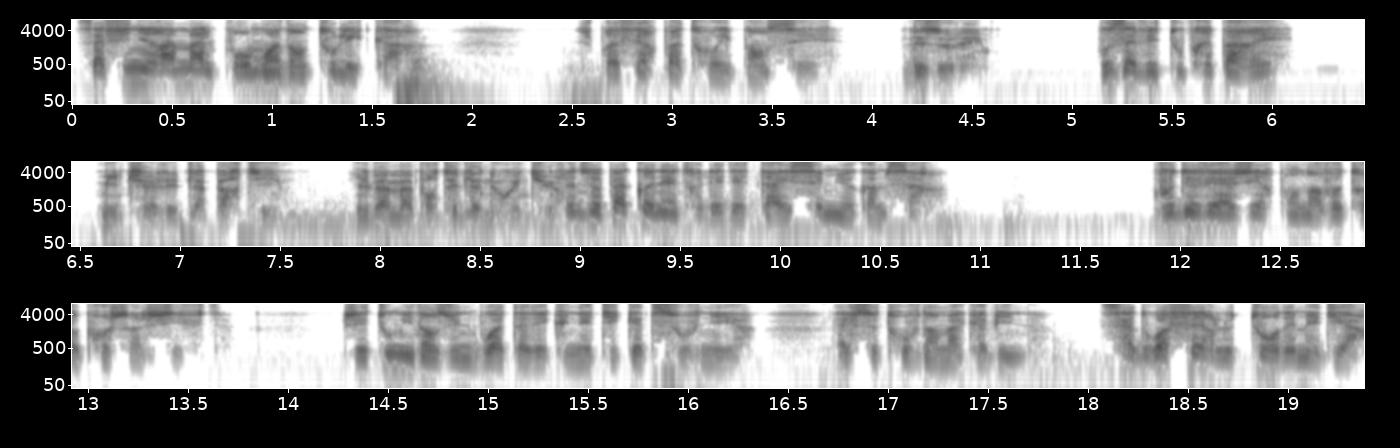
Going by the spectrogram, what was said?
Ça finira mal pour moi dans tous les cas. Je préfère pas trop y penser. Désolé. Vous avez tout préparé? Mitchell est de la partie. Il va m'apporter de la nourriture. Je ne veux pas connaître les détails, c'est mieux comme ça. Vous devez agir pendant votre prochain shift. J'ai tout mis dans une boîte avec une étiquette souvenir. Elle se trouve dans ma cabine. Ça doit faire le tour des médias.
